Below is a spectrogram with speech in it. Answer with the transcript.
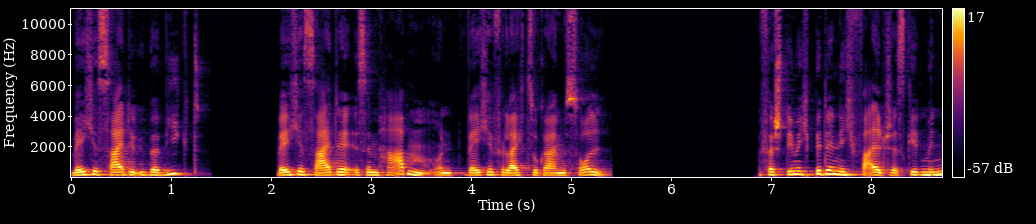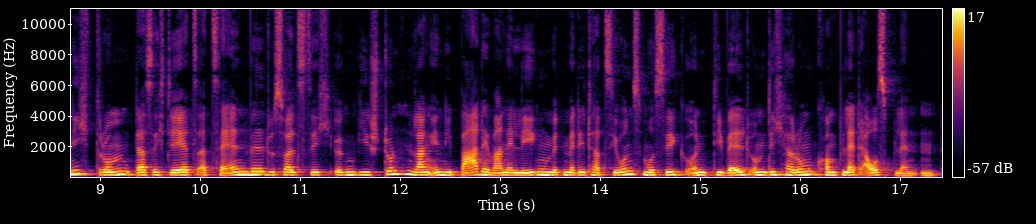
Welche Seite überwiegt? Welche Seite ist im Haben und welche vielleicht sogar im Soll? Versteh mich bitte nicht falsch. Es geht mir nicht darum, dass ich dir jetzt erzählen will, du sollst dich irgendwie stundenlang in die Badewanne legen mit Meditationsmusik und die Welt um dich herum komplett ausblenden.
